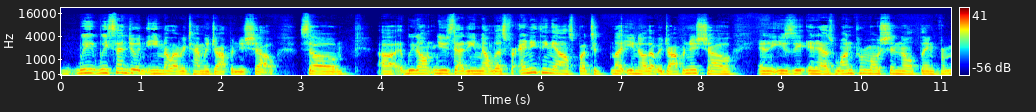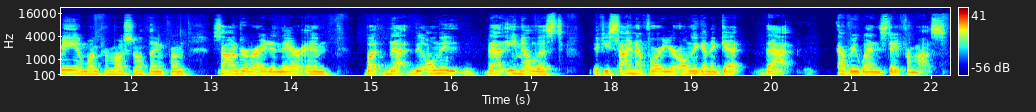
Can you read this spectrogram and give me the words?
we, we send you an email every time we drop a new show. So, uh, we don't use that email list for anything else but to let you know that we drop a new show and it usually it has one promotional thing from me and one promotional thing from Sandra right in there and but that the only that email list if you sign up for it you're only going to get that every Wednesday from us.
